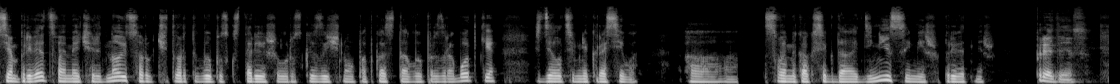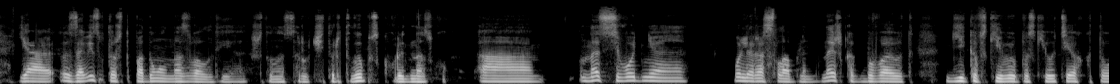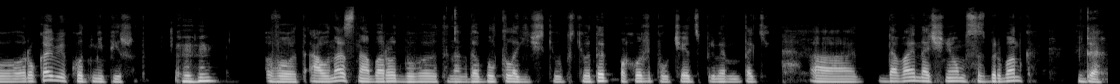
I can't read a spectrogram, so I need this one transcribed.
Всем привет, с вами очередной 44-й выпуск старейшего русскоязычного подкаста о веб-разработке «Сделайте мне красиво». А, с вами, как всегда, Денис и Миша. Привет, Миш. Привет, Денис. Я завис, потому что подумал, назвал ли я, что у нас 44-й выпуск, вроде назвал. А, у нас сегодня более расслаблен. Знаешь, как бывают гиковские выпуски у тех, кто руками код не пишет. Вот. А у нас, наоборот, бывают иногда болтологические выпуски. Вот это, похоже, получается примерно такие. А, давай начнем со Сбербанка. Да.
